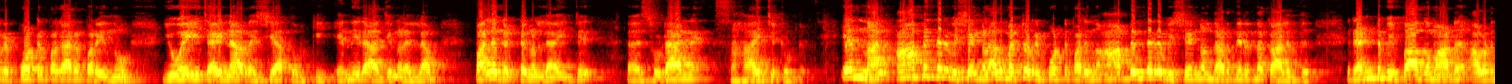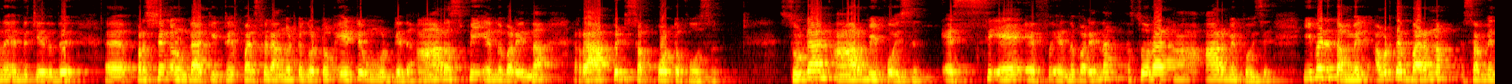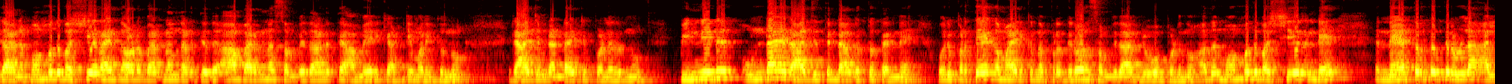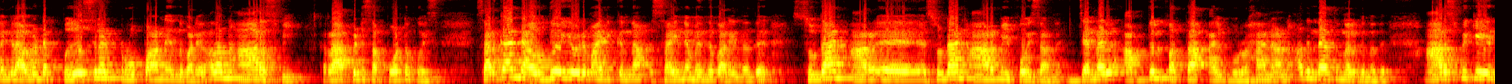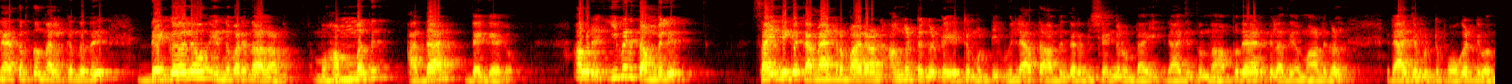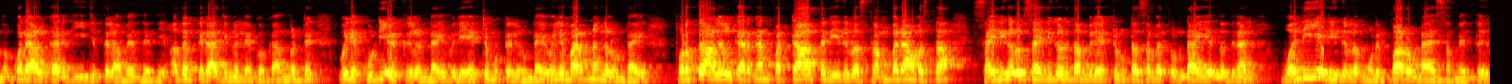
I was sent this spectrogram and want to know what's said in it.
റിപ്പോർട്ട് പ്രകാരം പറയുന്നു യു എ ചൈന റഷ്യ തുർക്കി എന്നീ രാജ്യങ്ങളെല്ലാം പല ഘട്ടങ്ങളിലായിട്ട് സുഡാനെ സഹായിച്ചിട്ടുണ്ട്. എന്നാൽ ആഭ്യന്തര വിഷയങ്ങൾ അത് മറ്റൊരു റിപ്പോർട്ട് പറയുന്നു ആഭ്യന്തര വിഷയങ്ങൾ നടന്നിരുന്ന കാലത്ത് രണ്ട് വിഭാഗമാണ് അവിടുന്ന് എന്ത് ചെയ്തത്? പ്രശ്നങ്ങൾ ഉണ്ടാക്കിയിട്ട് പരസ്പരം അങ്ങോട്ടും ഇങ്ങോട്ടും ഏറ്റുമുട്ടിയത്. ആർ എസ് പി എന്ന് പറയുന്ന rapid support force Sudan army force S A F എന്ന് പറയുന്ന സുഡാൻ ആർമി ഫോഴ്സ് ഇവർ തമ്മിൽ അവിടുത്തെ ഭരണം സംവിധാനം മുഹമ്മദ് ബഷീർ ആയിരുന്നു അവിടെ ഭരണം നടത്തിയത്. ആ ഭരണ സംവിധാനത്തെ അമേരിക്ക അട്ടിമറിക്കുന്നു. രാജ്യം രണ്ടായിട്ട് പിളരുന്നു. പിന്നീട് ഉണ്ടായ രാജ്യത്തിന്റെ അകത്ത് തന്നെ ഒരു പ്രത്യേകമായിരിക്കുന്ന പ്രതിരോധ സംവിധാനം രൂപപ്പെടുന്നു. അത് മുഹമ്മദ് ബഷീറിന്റെ നേതൃത്വത്തിലുള്ള അല്ലെങ്കിൽ അവരുടെ പേഴ്സണൽ ട്രൂപ്പാണ് എന്ന് പറയുന്നത് അതാണ് R S P rapid support force. സർക്കാരിന്റെ ഔദ്യോഗികപരമായിരിക്കുന്ന സൈന്യം എന്ന് പറയുന്നത് Sudan R Sudan army force ആണ്. ജനറൽ അബ്ദുൽ ഫത്ത അൽ ബുർഹാനാണ് അത് നേതൃത്വം നൽകുന്നത്. ആർ എസ് പിക്ക് നേതൃത്വം നൽകുന്നത് ദഗോലോ എന്ന് പറയുന്ന ആളാണ്. മുഹമ്മദ് അദാൻ ദഗേലോ. അവർ ഇവർ തമ്മിൽ സൈനിക കമാൻഡർമാരാണ് അങ്ങോട്ടും ഇങ്ങോട്ടും ഏറ്റുമുട്ടി. വല്ലാത്ത ആഭ്യന്തര വിഷയങ്ങളുണ്ടായി. രാജ്യത്ത് നാൽപ്പതിനായിരത്തിലധികം ആളുകൾ രാജ്യം വിട്ട് പോകേണ്ടി വന്നു. കുറേ ആൾക്കാർ ഈജിപ്തിൽ അഭയം തേടി. അതിർത്തി രാജ്യങ്ങളിലേക്കൊക്കെ അങ്ങോട്ട് വലിയ കുടിവെക്കലുണ്ടായി വലിയ ഏറ്റുമുട്ടലുണ്ടായി വലിയ മരണങ്ങളുണ്ടായി. പുറത്ത് ആളുകൾക്ക് ഇറങ്ങാൻ പറ്റാത്ത രീതിയിലുള്ള സ്തംഭനാവസ്ഥ സൈനികരും സൈനികരും തമ്മിൽ ഏറ്റുമുട്ട സമയത്ത് ഉണ്ടായി എന്നതിനാൽ വലിയ രീതിയിലുള്ള മുറിപ്പാടുണ്ടായ സമയത്ത്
